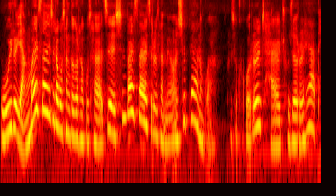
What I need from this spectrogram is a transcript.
오히려 양말 사이즈라고 생각을 하고 사야지 신발 사이즈를 사면 실패하는 거야. 그래서 그거를 잘 조절을 해야 돼.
